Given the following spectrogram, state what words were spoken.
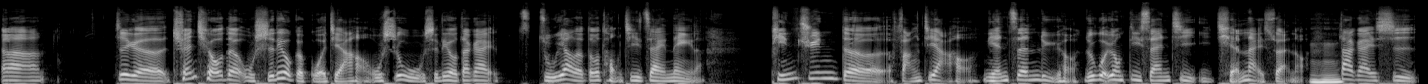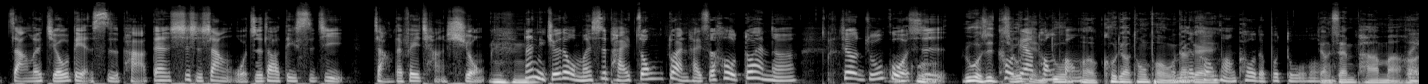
呃，这个全球的五十六个国家哈，五十五、五十六，大概主要的都统计在内了。平均的房价哈年增率哈，如果用第三季以前来算哦，嗯、大概是涨了九点四帕。但事实上我知道第四季涨得非常凶。嗯、那你觉得我们是排中段还是后段呢？就如果是如果是扣掉通膨，呃，扣掉通膨，我们的通膨扣的不多，两三趴嘛哈。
